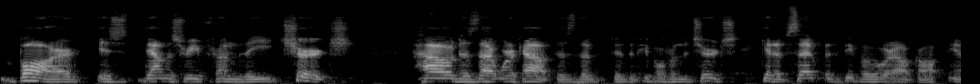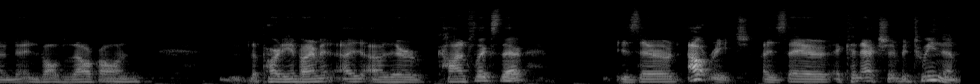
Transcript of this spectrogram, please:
bar is down the street from the church, how does that work out? Does the do the people from the church get upset with the people who are alcohol, you know, involved with alcohol and the party environment? Are, there conflicts there? Is there outreach? Is there a connection between them?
